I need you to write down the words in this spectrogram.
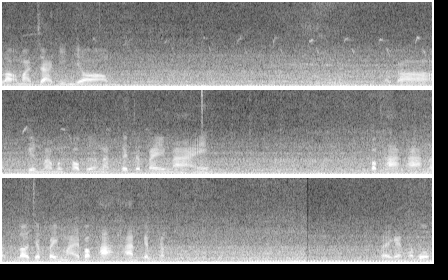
เรามาจากยินยอม ก็ขึ้นมาบนเขาเพื่อนหนักเพื่อจะไปหมายประภาคารเราจะไปหมายประภาคารกันครับ ไปกันครับผม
